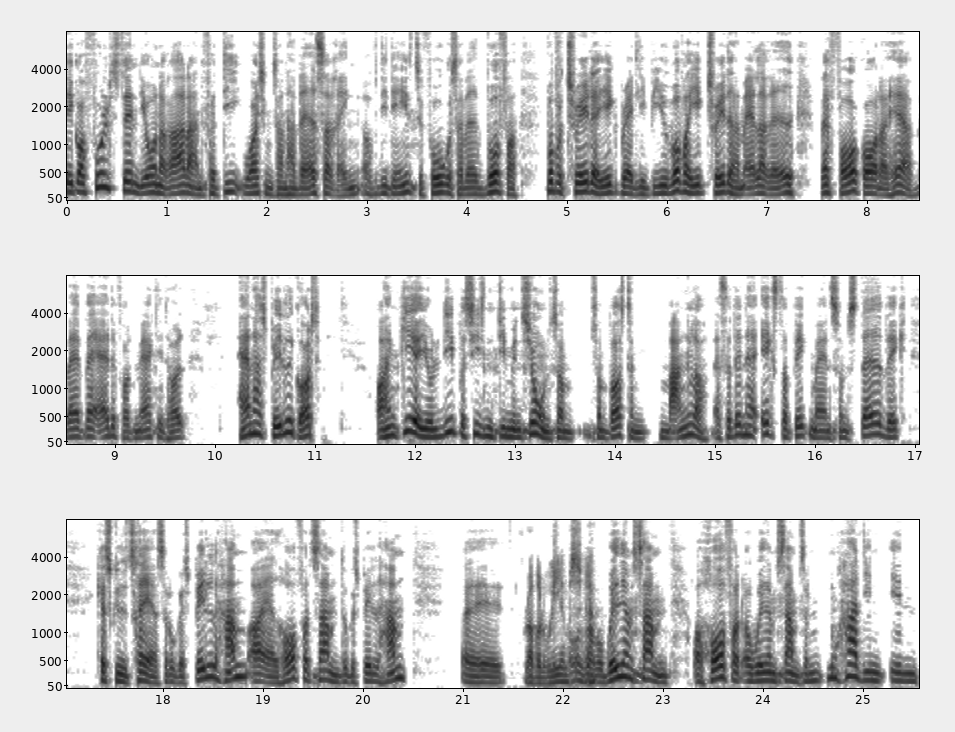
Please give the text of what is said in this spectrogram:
Det går fuldstændig under radaren, fordi Washington har været så ringe, og fordi det eneste fokus har været, hvorfor, hvorfor trader I ikke Bradley Beal? Hvorfor har I ikke tradet ham allerede? Hvad foregår der her? Hvad, hvad er det for et mærkeligt hold? Han har spillet godt, og han giver jo lige præcis en dimension, som, som Boston mangler. Altså den her ekstra big man, som stadigvæk kan skyde træer, så du kan spille ham og Al Horford sammen, du kan spille ham øh, Robert Williams. og ja. Robert Williams sammen, og Horford og Williams sammen. Så nu har de en, en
